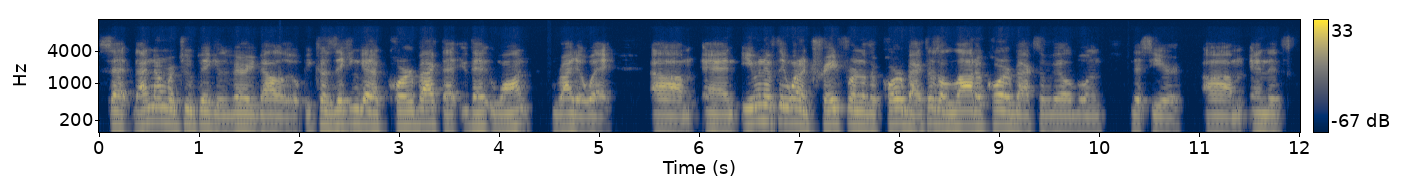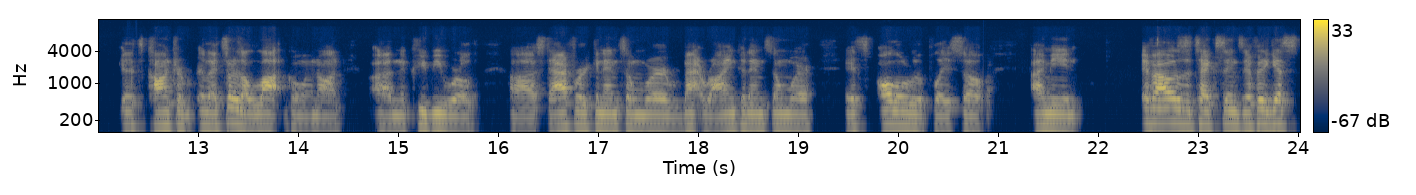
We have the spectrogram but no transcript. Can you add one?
said that number two pick is very valuable because they can get a quarterback that they want right away. Um, and even if they want to trade for another quarterback, there's a lot of quarterbacks available in this year. Um, and it's it's contra like there's a lot going on uh, in the QB world. Uh, Stafford can end somewhere. Matt Ryan could end somewhere. It's all over the place. So, I mean, if I was the Texans, if it gets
